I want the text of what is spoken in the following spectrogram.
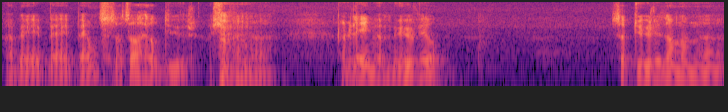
Maar bij, bij, bij ons is dat wel heel duur. Als je een, eh, een lemen muur wil, is dat duurder dan een, eh,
